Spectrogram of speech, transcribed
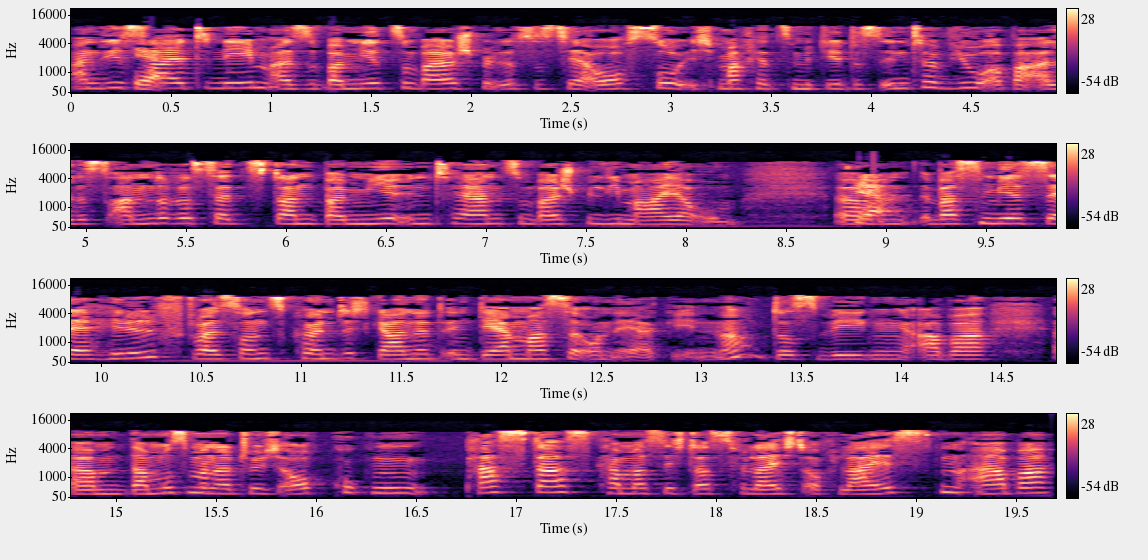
an die ja. Seite nehmen. Also bei mir zum Beispiel ist es ja auch so, ich mache jetzt mit dir das Interview, aber alles andere setzt dann bei mir intern zum Beispiel die Maya um ähm, ja. was mir sehr hilft, weil sonst könnte ich gar nicht in der Masse on air gehen. Ne? Deswegen, aber ähm, da muss man natürlich auch gucken, passt das, kann man sich das vielleicht auch leisten, aber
